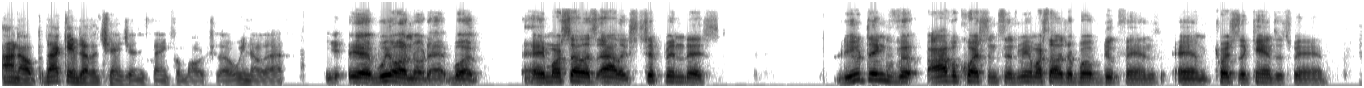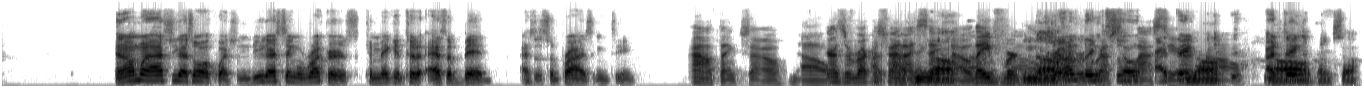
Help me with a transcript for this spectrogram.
I know, but that game doesn't change anything for March, though. We know that. Yeah, we all know that. But hey, Marcellus, Alex, chip in this. Do you think I have a question since me and Marcellus are both Duke fans and is a Kansas fan? And I'm going to ask you guys all a question. Do you guys think Rutgers can make it to the, as a bid, as a surprising team? I don't think so. No, As a Rutgers I- fan, I, I say think no. They've re- No. really I don't think regressed so. last I year. think- no. I no, think- I don't think so.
